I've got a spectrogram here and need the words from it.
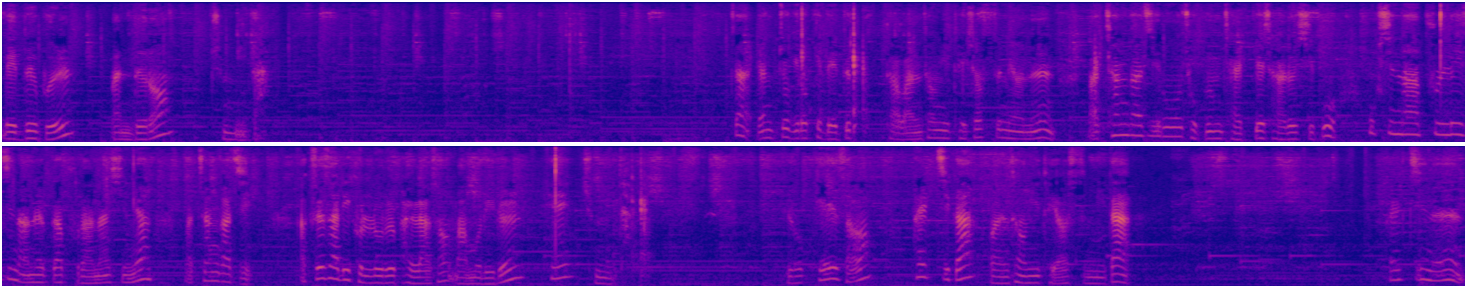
매듭을 만들어 줍니다. 자, 양쪽 이렇게 매듭 다 완성이 되셨으면은 마찬가지로 조금 짧게 자르시고 혹시나 풀리진 않을까 불안하시면 마찬가지 악세사리 글루를 발라서 마무리를 해 줍니다. 이렇게 해서 팔찌가 완성이 되었습니다. 팔찌는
